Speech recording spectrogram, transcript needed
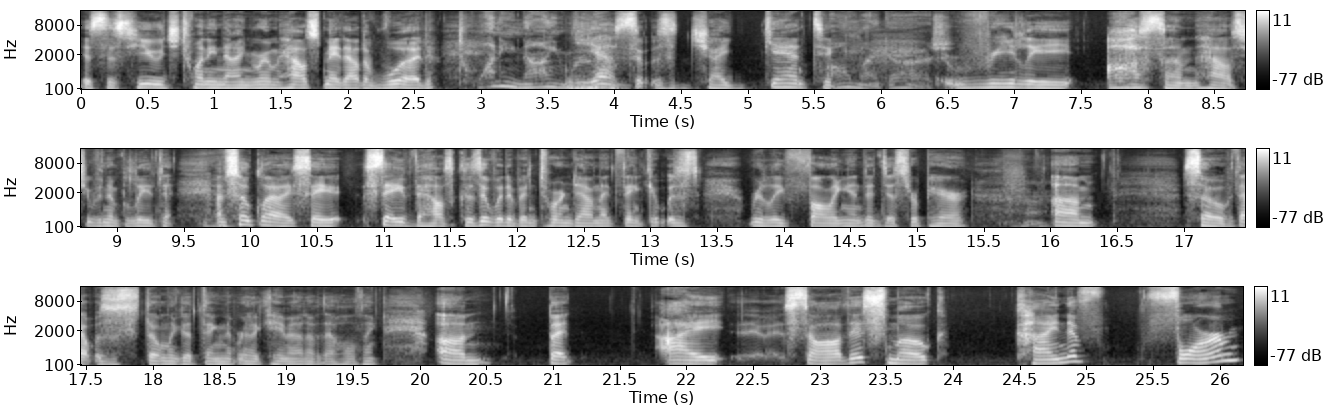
is this huge 29 room house made out of wood. Twenty nine rooms. Yes, it was gigantic Oh my gosh. really awesome house. You wouldn't have believed it. I'm so glad I say, saved the house because it would have been torn down. I think it was really falling into disrepair. Um, so that was the only good thing that really came out of that whole thing. Um, but I saw this smoke kind of form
